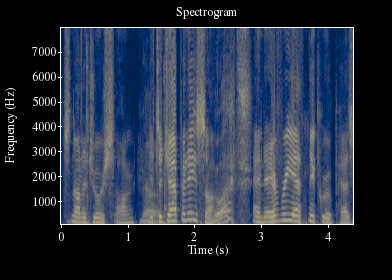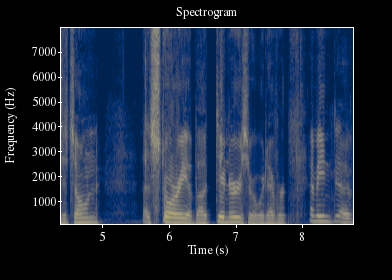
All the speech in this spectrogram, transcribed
it's not a Jewish song. No. It's a Japanese song. What? And every ethnic group has its own uh, story about dinners or whatever. I mean, uh,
